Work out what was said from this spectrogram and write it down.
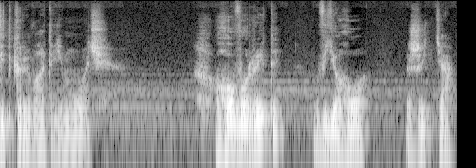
відкривати йому очі, говорити в його життя.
